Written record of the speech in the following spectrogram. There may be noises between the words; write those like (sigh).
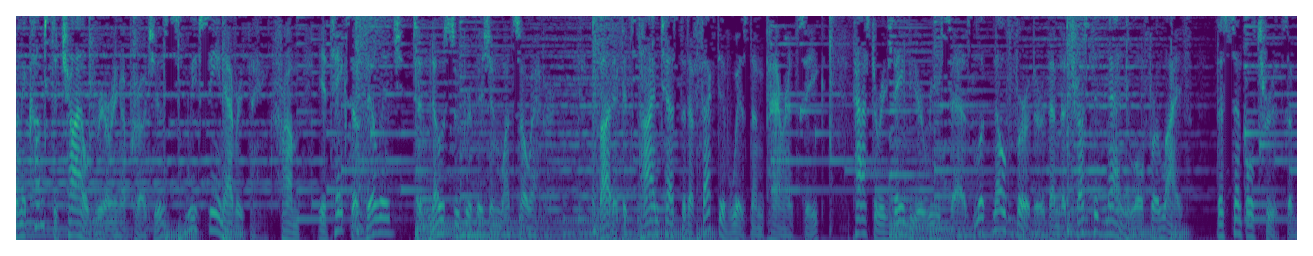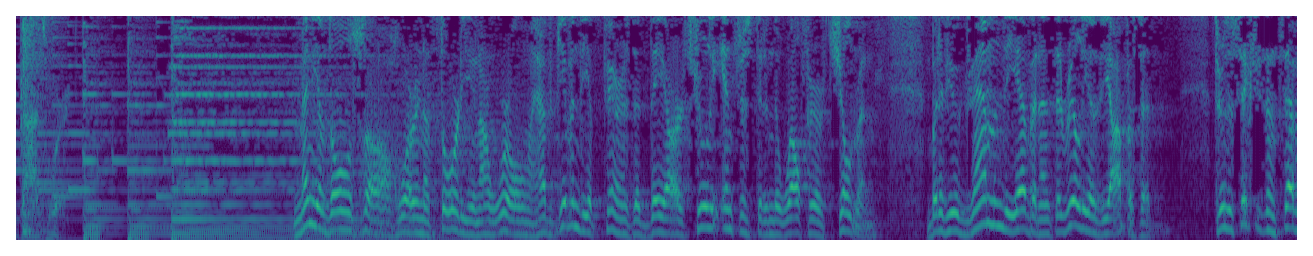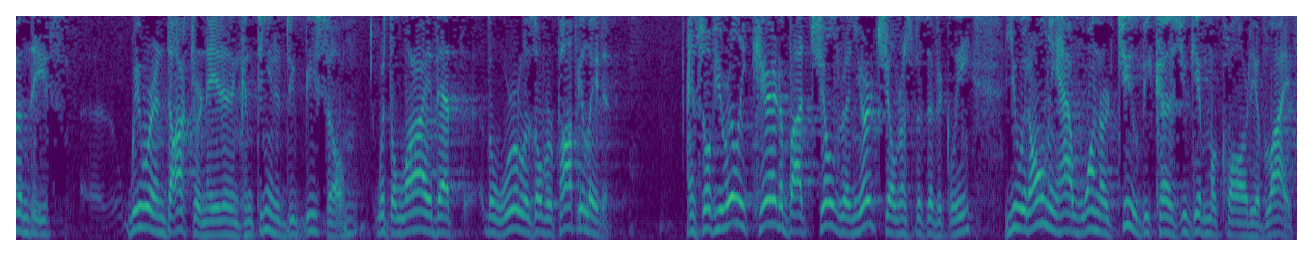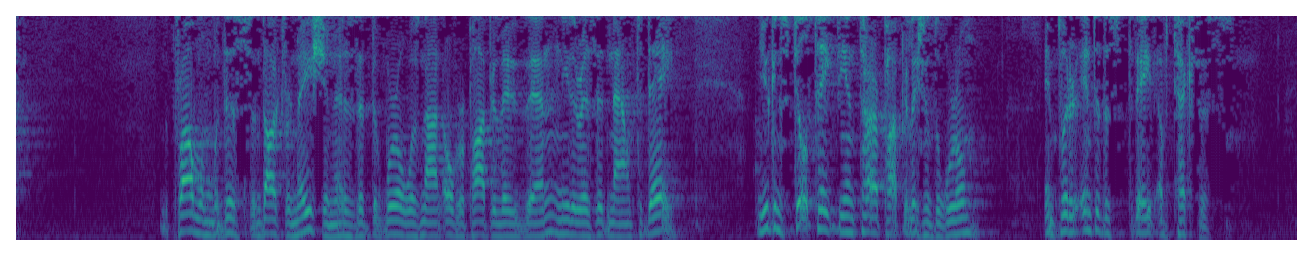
When it comes to child rearing approaches, we've seen everything from it takes a village to no supervision whatsoever. But if it's time tested effective wisdom parents seek, Pastor Xavier Reese says look no further than the trusted manual for life, the simple truths of God's Word. Many of those uh, who are in authority in our world have given the appearance that they are truly interested in the welfare of children. But if you examine the evidence, it really is the opposite. Through the 60s and 70s, uh, we were indoctrinated and continue to be so with the lie that the world is overpopulated. And so if you really cared about children, your children specifically, you would only have one or two because you give them a quality of life. The problem with this indoctrination is that the world was not overpopulated then, neither is it now today. You can still take the entire population of the world and put it into the state of Texas.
